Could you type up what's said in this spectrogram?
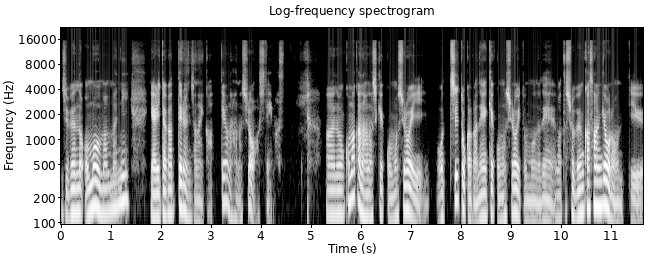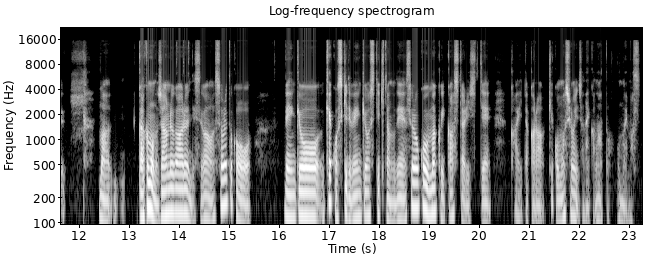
自分の思うままにやりたがってるんじゃないかっていうような話をしています。あの、細かな話結構面白い、オッチとかがね、結構面白いと思うので、私は文化産業論っていう、まあ、学問のジャンルがあるんですが、それとかを勉強、結構好きで勉強してきたので、それをこううまく活かしたりして書いたから、結構面白いんじゃないかなと思います。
